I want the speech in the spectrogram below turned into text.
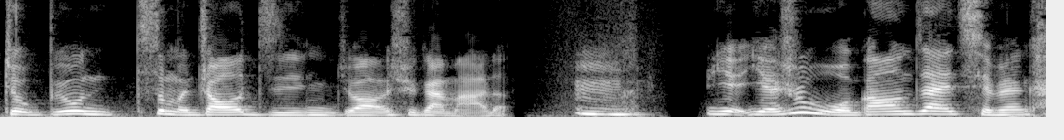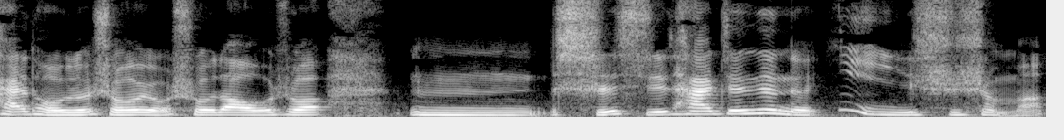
就不用这么着急，你就要去干嘛的。嗯也也是我刚刚在前面开头的时候有说到，我说，嗯，实习它真正的意义是什么？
